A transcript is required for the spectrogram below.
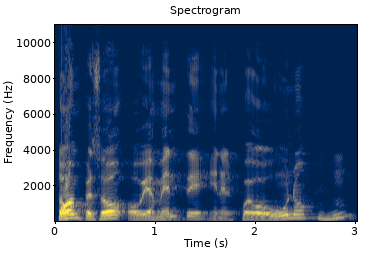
Todo empezó, obviamente, en el juego 1. Ujú.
